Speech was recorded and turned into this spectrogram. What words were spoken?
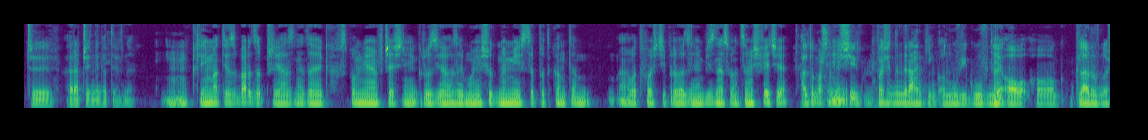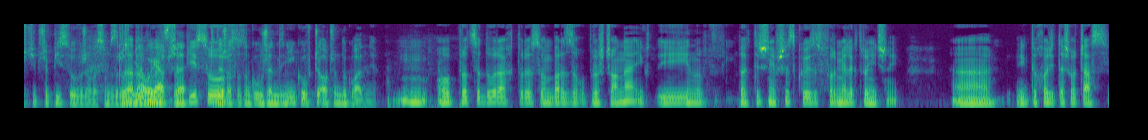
czy raczej negatywny? Mm, Klimat jest bardzo przyjazny. Tak jak wspomniałem wcześniej, Gruzja zajmuje siódme miejsce pod kątem e, łatwości prowadzenia biznesu na całym świecie. Ale to masz na I- myśli właśnie ten ranking. On mówi głównie Tak. o, o klarowności przepisów, że one są zrozumiałe, Klarowność jasne, przepisów. czy też o stosunku urzędników, czy o czym dokładnie? Mm, O procedurach, które są bardzo uproszczone i, i no, praktycznie wszystko jest w formie elektronicznej. E, I tu chodzi też o czas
